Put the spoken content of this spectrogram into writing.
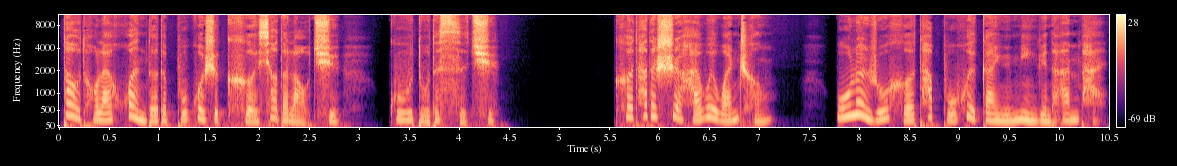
到头来换得的不过是可笑的老去，孤独的死去。可他的事还未完成，无论如何，他不会甘于命运的安排。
